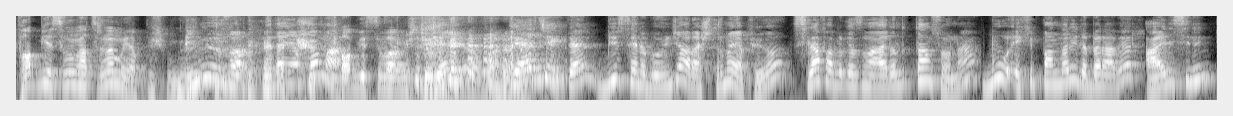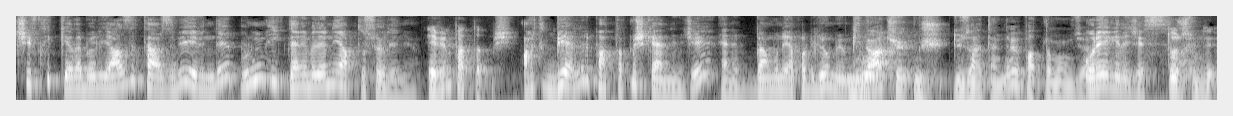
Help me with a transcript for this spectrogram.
Fabyasının hatırına mı yapmış bunları? Bilmiyoruz artık neden yaptı ama Fabyası varmış çok iyi ya. gerçekten bir sene boyunca araştırma yapıyor. Silah fabrikasından ayrıldıktan sonra bu ekipmanlarıyla beraber ailesinin çiftlik ya da böyle yazlık tarzı bir evinde bunun ilk denemelerini yaptığı söyleniyor. Evim patlatmış. Artık bir yerleri patlatmış kendince. Yani ben bunu yapabiliyor muyum? Bu- Bina çökmüştü zaten değil mi patlama olunca? Oraya geleceğiz. Dur şimdi.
